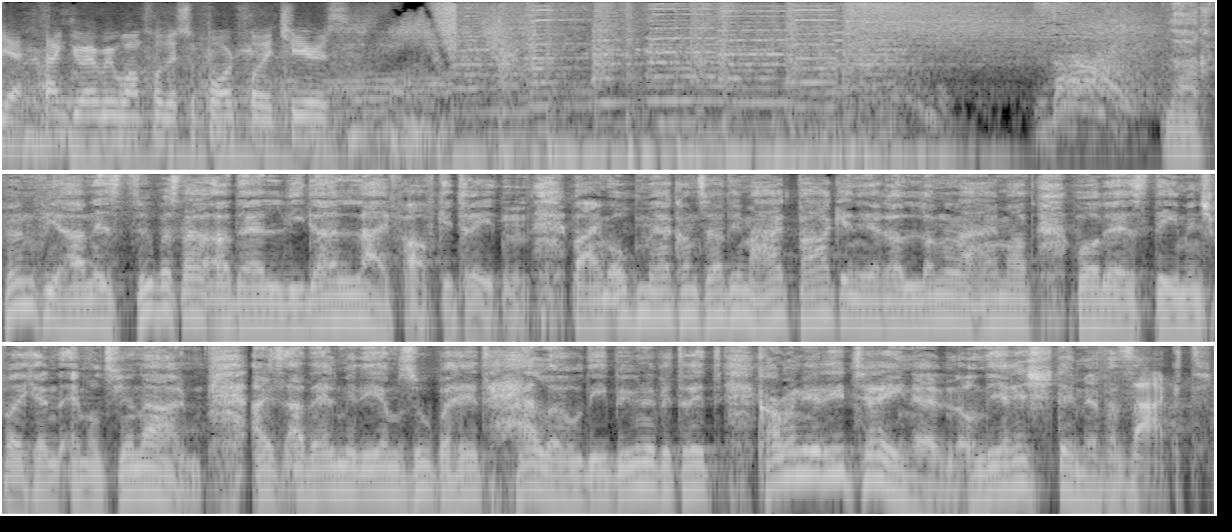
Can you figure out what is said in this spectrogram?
yeah, thank you everyone for the support, for the cheers. Nach fünf Jahren ist Superstar Adele wieder live aufgetreten. Beim Open-Air-Konzert im Hyde Park in ihrer Londoner Heimat wurde es dementsprechend emotional. Als Adele mit ihrem Superhit Hello die Bühne betritt, kommen ihr die Tränen und ihre Stimme versagt.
